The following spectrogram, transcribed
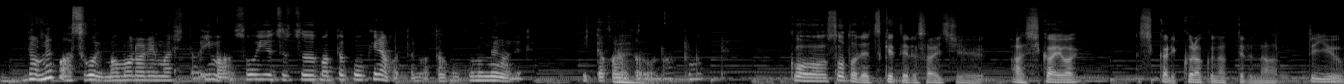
うん。でも目はすごい守られました。今そういう頭痛全く起きなかったのは多分このメガネで行ったからだろうなと思って、こう外でつけてる最中あ視界はしっかり暗くなってるなっていう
